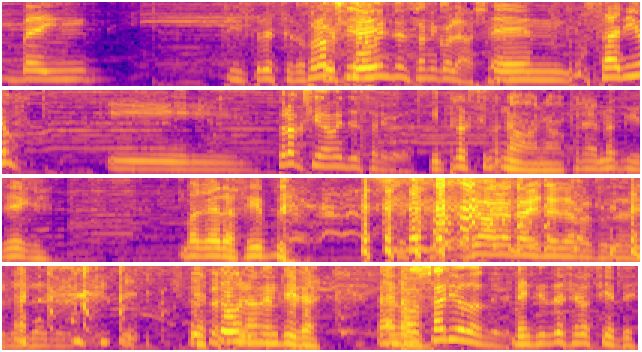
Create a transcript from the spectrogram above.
2307, Próximamente en San Nicolás. ¿eh? en Rosario y, Próximamente en San Nicolás. y próximo... No, no, para no tiré que va a caer a FIP No, no, está bien, tenés razón. y es toda una mentira. Ah, no, ¿Rosario dónde? 2307.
